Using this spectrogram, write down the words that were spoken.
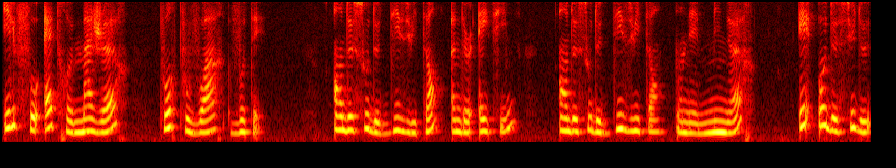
il faut être majeur pour pouvoir voter. En dessous de 18 ans, under 18, en dessous de 18 ans, on est mineur, et au-dessus de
